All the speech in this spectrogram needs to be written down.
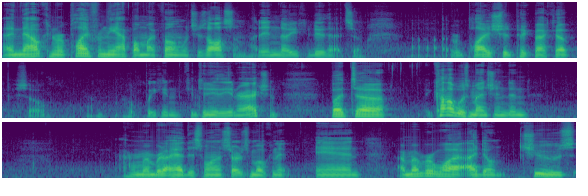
I now can reply from the app on my phone, which is awesome. I didn't know you could do that. So uh, replies should pick back up. So I hope we can continue the interaction. But uh, cob was mentioned, and I remembered I had this one. I started smoking it, and I remember why I don't choose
